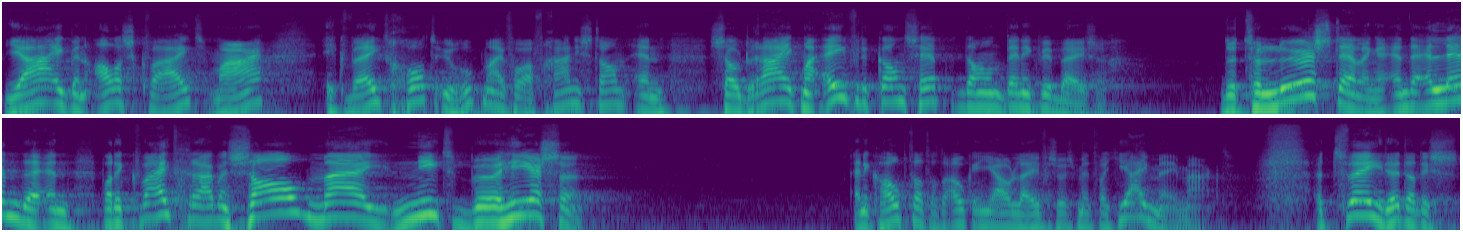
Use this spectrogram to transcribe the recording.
Ja, ik ben alles kwijt, maar ik weet, God, u roept mij voor Afghanistan en zodra ik maar even de kans heb, dan ben ik weer bezig. De teleurstellingen en de ellende en wat ik kwijtgeraakt ben, zal mij niet beheersen. En ik hoop dat dat ook in jouw leven zo is met wat jij meemaakt. Het tweede, dat is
